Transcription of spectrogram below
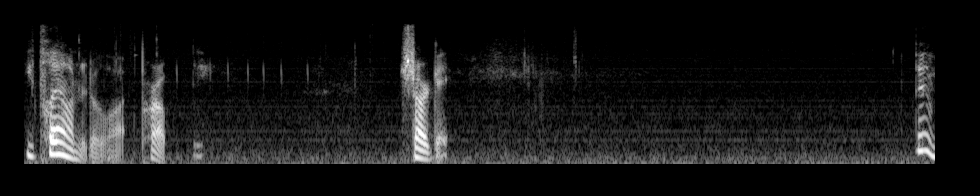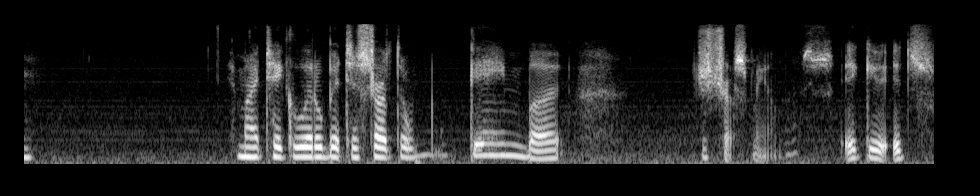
You play on it a lot, probably. Stargate. Boom. It might take a little bit to start the game, but just trust me on this. It it's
